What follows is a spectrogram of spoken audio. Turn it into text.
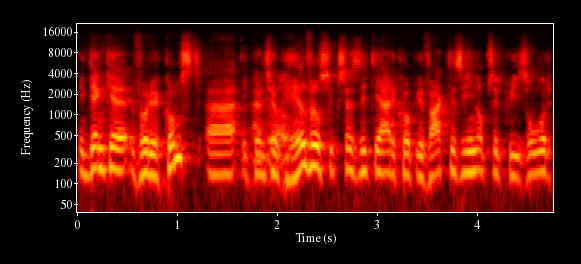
Ik denk je voor je komst. Uh, ik wens je ook heel veel succes dit jaar. Ik hoop je vaak te zien op circuit Zolder,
